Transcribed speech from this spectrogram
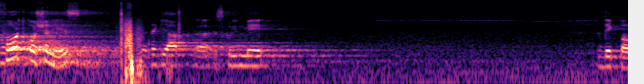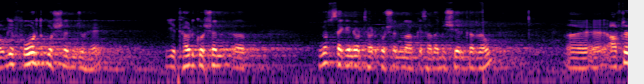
फोर्थ क्वेश्चन इज़ जैसा कि आप स्क्रीन में देख पाओगे फोर्थ क्वेश्चन जो है ये third question नो सेकेंड और थर्ड क्वेश्चन मैं आपके साथ अभी शेयर कर रहा हूँ after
